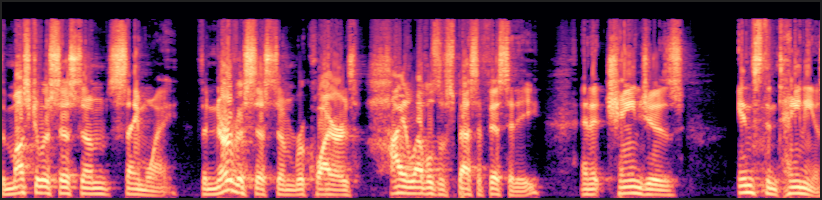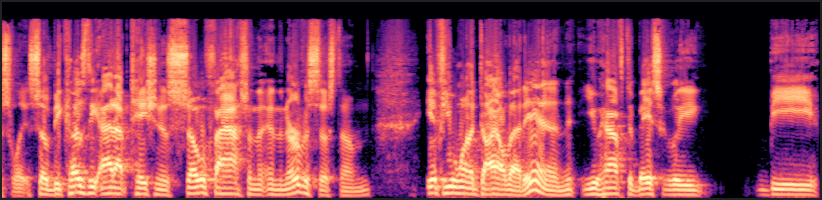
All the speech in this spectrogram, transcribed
the muscular system same way the nervous system requires high levels of specificity and it changes instantaneously. So because the adaptation is so fast in the in the nervous system, if you want to dial that in, you have to basically be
